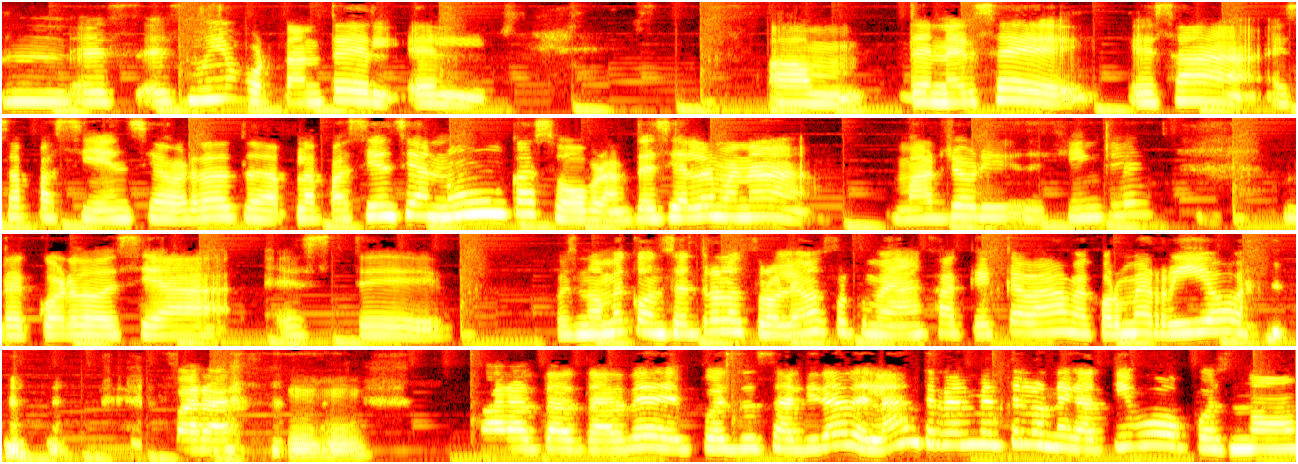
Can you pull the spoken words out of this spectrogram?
mm, es, muy importante el, tenerse esa, esa paciencia, ¿verdad? La, paciencia nunca sobra. Decía la hermana Marjorie de Hinckley, recuerdo, decía, este, pues no me concentro en los problemas porque me dan jaqueca, mejor me río para, para tratar de, pues, de salir adelante. Realmente lo negativo, pues no,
